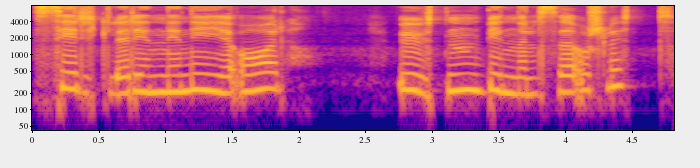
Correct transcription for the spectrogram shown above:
sirkler inn i nye år, uten begynnelse og slutt.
